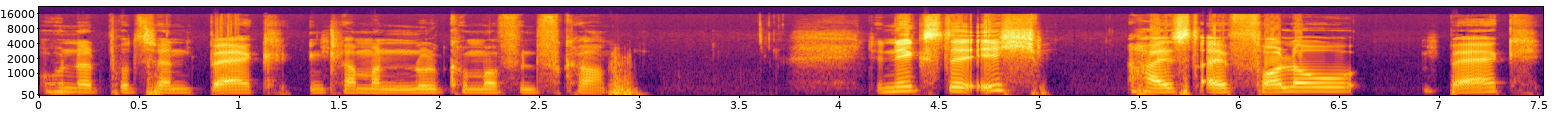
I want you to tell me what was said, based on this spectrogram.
100% back in Klammern 0,5k. Die nächste Ich heißt I follow back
